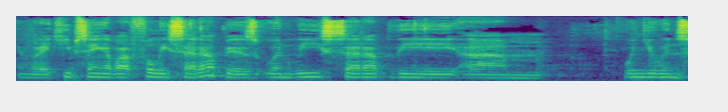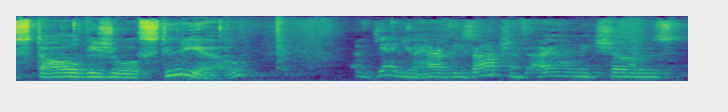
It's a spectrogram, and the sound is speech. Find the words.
and what I keep saying about fully set up is when we set up the, um, when you install Visual Studio, again, you have these options. I only chose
